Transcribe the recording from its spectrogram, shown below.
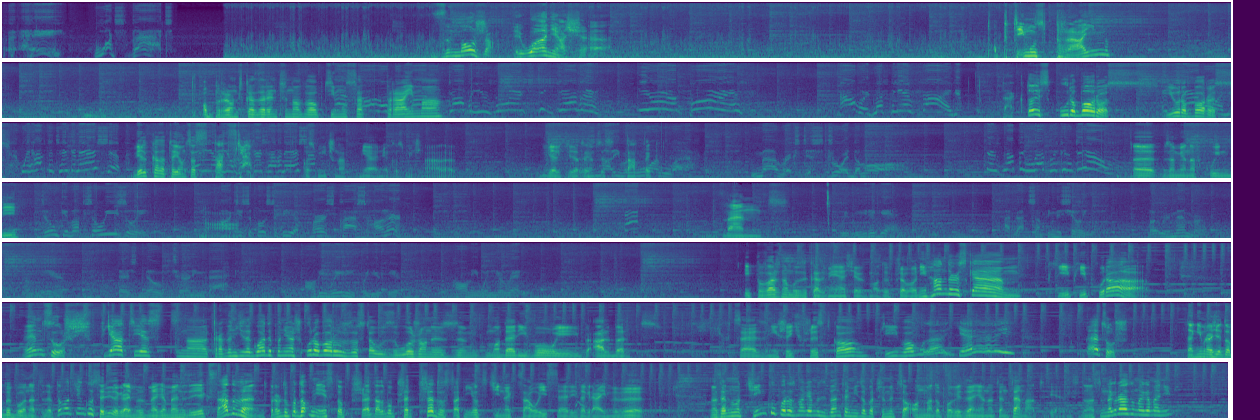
Hey, what's that? Z morza wyłania się. Optimus Prime? Obrączka zaręczynowa Optimusa Prime'a? W's merged together! You're a Boris! Albert must be inside! Tak, to jest Uroboros. Uroboros. Wielka latająca stacja kosmiczna. Nie, nie kosmiczna, ale wielki latający statek. one left. Mavericks destroyed them all. There's nothing left we can do! E, zamiana w Queen Bee. No. Vent. We meet again. I've got something to show you. But remember, from here, there's no turning back. I'll be waiting for you here. Call me when you're ready. I poważna muzyka zmienia się w motyw przewodni Hunterscam! Hip hip hurra! Więc cóż, świat jest na krawędzi zagłady, ponieważ Uroboros został złożony z modeli W i Albert chce zniszczyć wszystko i w ogóle jej. E cóż, takim razie to by było na tyle w tym odcinku serii Zagrajmy w Mega Man ZX Advent. Prawdopodobnie jest to przed albo przed przedostatni odcinek całej serii Zagrajmy w. W następnym odcinku porozmawiamy z Ventem i zobaczymy co on ma do powiedzenia na ten temat, więc do następnego razu Megamani!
